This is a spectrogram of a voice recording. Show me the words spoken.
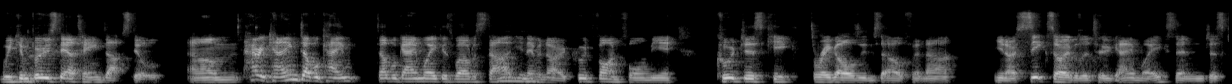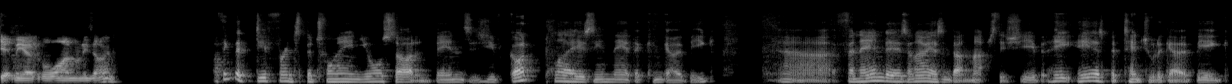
we can boost our teams up still. Um, Harry Kane, double game, double game week as well to start. You Mhm. never know. Could find form here. Could just kick three goals himself and uh, you know, six over the two game weeks and just get me over the line on his own. I think the difference between your side and Ben's is you've got players in there that can go big. Uh, Fernandes, I know he hasn't done much this year, but he he has potential to go big.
